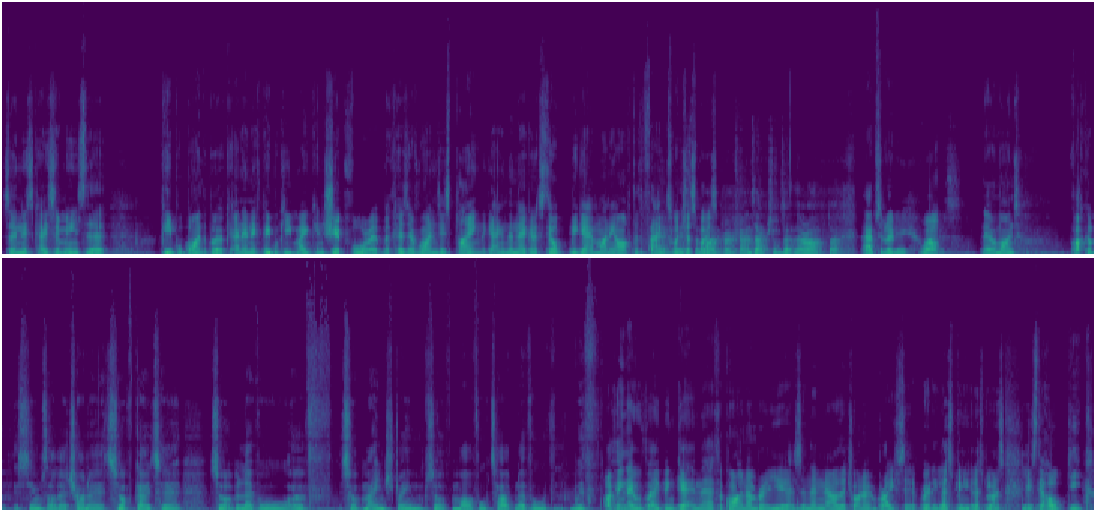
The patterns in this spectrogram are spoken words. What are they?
So in this case, it means that people buy the book, and then if people keep making shit for it because everyone is playing the game, then they're going to still be getting money after the fact, Yeah, which I it's the suppose microtransactions that they're after. absolutely. Well, never mind. Fuck them. It seems like they're trying to sort of go to sort of a level of sort of mainstream, sort of Marvel type level with. I think they've, they've been getting there for quite a number of years, and then now they're trying to embrace it. Really, let's be let's be honest. It's the whole geek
